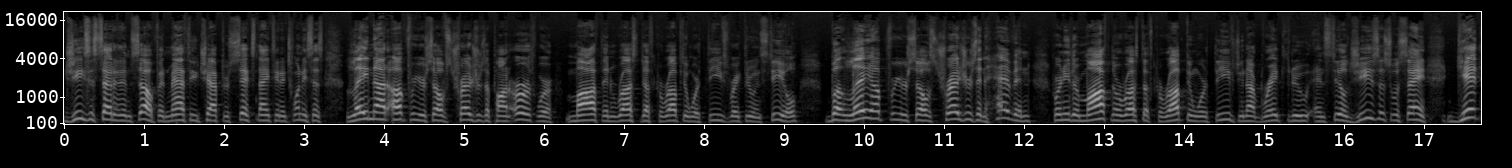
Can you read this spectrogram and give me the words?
Jesus said it himself in Matthew chapter 6, 19 and 20 says, Lay not up for yourselves treasures upon earth where moth and rust doth corrupt and where thieves break through and steal, but lay up for yourselves treasures in heaven where neither moth nor rust doth corrupt and where thieves do not break through and steal. Jesus was saying, Get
